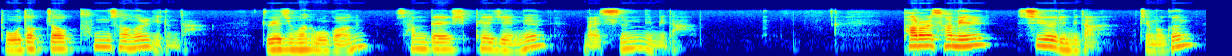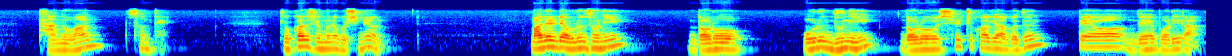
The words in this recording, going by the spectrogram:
도덕적 품성을 이룬다. 교회 증언 5권 310페이지에 있는 말씀입니다. 8월 3일 수요일입니다. 제목은 단호한 선택. 교과서 질문해 보시면 만일 내 오른손이 너로 오른 눈이 너로 실족하게 하거든 빼어 내 버리라.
